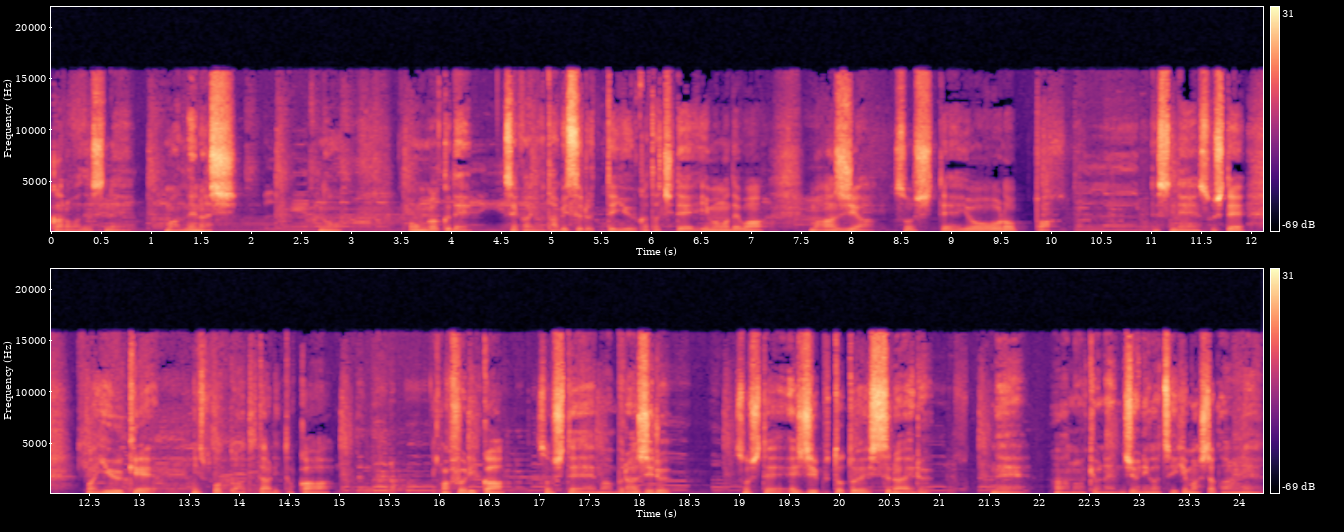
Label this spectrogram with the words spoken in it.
からはですねまあ根なしの音楽で世界を旅するっていう形で今までは、まあ、アジアそしてヨーロッパですね。そして、まあ、UK にスポット当てたりとかアフリカそして、まあ、ブラジルそしてエジプトとイスラエルねあの去年12月行きましたからね。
